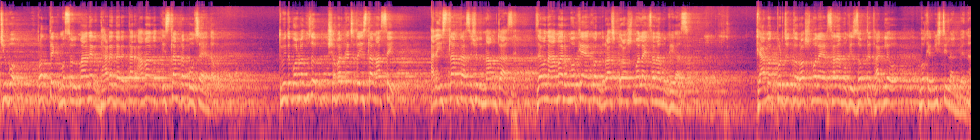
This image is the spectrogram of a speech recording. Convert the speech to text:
যুবক, প্রত্যেক মুসলমানের ধারে ধারে তার আমানত ইসলামটা পৌঁছায় দাও। তুমি তো বলবা, হুজুর, সবার কাছে তো ইসলাম আছেই। আর ইসলামটা আছে, শুধু নামটা আছে। যেমন আমার মুখে এখন রস, রসমলাই সানামুখী আছে। কেমন পর্যন্ত রসমলাই আর সানামুখী জপতে থাকলেও মুখে মিষ্টি লাগবে না।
